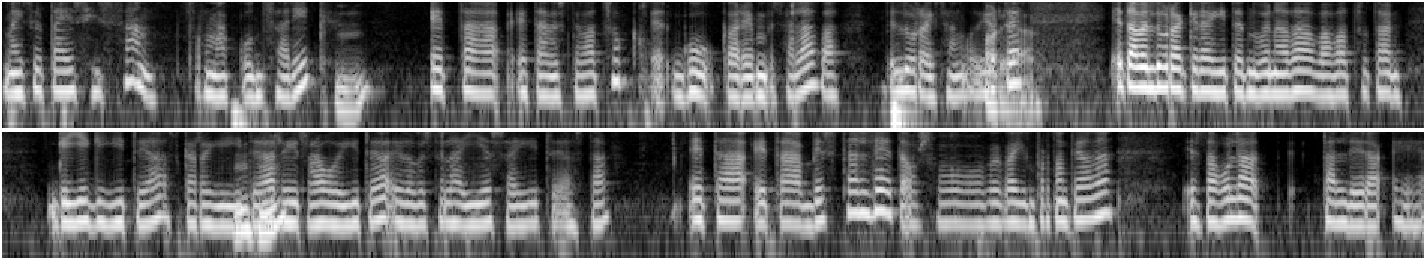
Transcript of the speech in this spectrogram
naiz eta ez izan formakuntzarik, mhm. eta, eta beste batzuk, e, gu garen bezala, ba, beldurra izango diote, eta beldurrak eragiten duena da, ba, batzutan, gehiek egitea, azkarrek egitea, mm -hmm. egitea, edo bestela iesa egitea, ezta? Eta, eta bestalde, eta oso bai importantea da, ez dagoela taldera, e,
